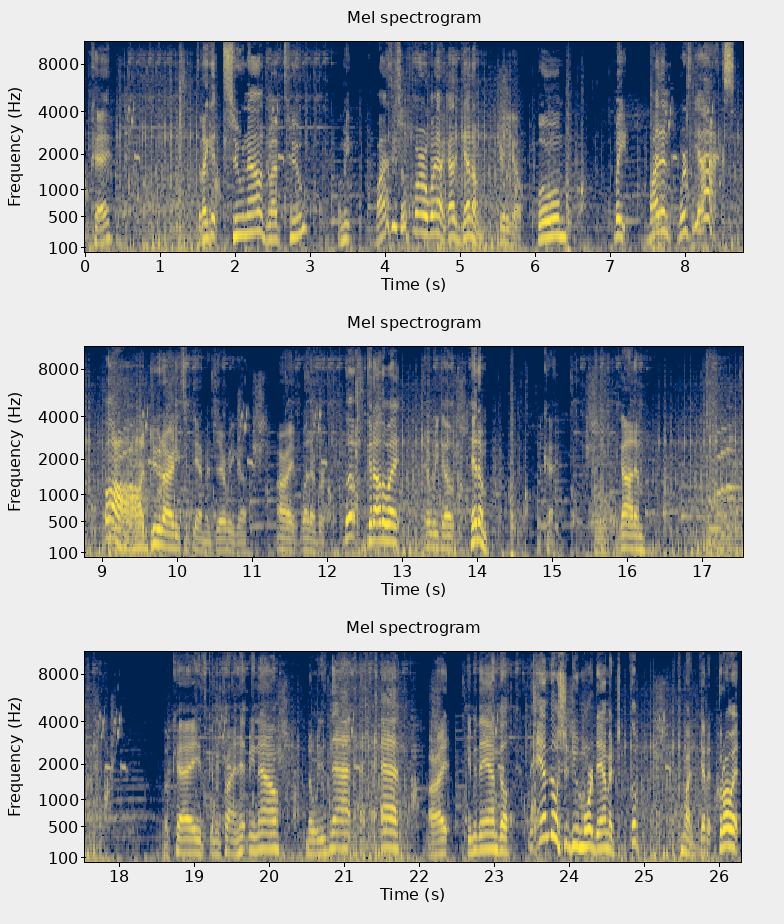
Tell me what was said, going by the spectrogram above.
Okay. Did I get two now? Do I have two? Let me. Why is he so far away? I gotta get him. Here we go. Boom. Wait, why didn't. Where's the axe? Oh, dude, I already took damage. There we go. All right, whatever. Oh, get out of the way. There we go. Hit him. Okay. Got him. Okay, he's gonna try and hit me now. No, he's not. All right, give me the anvil. The anvil should do more damage. Oh, come on, get it. Throw it.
